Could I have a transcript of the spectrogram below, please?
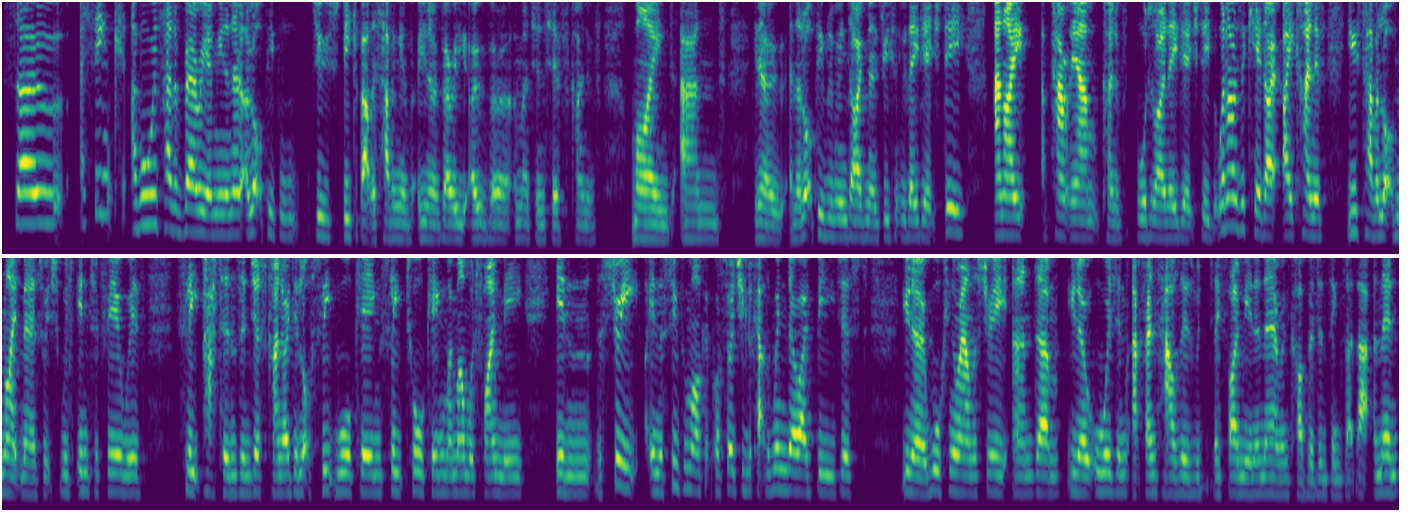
So I think I've always had a very, I mean, and a lot of people do speak about this having a, you know, a very over imaginative kind of mind and, you know, and a lot of people have been diagnosed recently with ADHD and I apparently am kind of borderline ADHD. But when I was a kid, I, I kind of used to have a lot of nightmares which would interfere with sleep patterns and just kind of, I did a lot of sleepwalking, sleep talking. My mum would find me in the street, in the supermarket across the road. She'd look out the window. I'd be just, you know, walking around the street and, um, you know, always in at friends' houses would, they'd find me in an airing cupboard and things like that. And then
